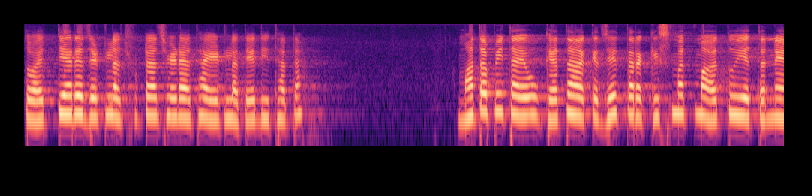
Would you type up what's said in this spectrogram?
તો અત્યારે જેટલા છૂટાછેડા થાય એટલા તેદી થતા. માતા પિતા એવું કહેતા કે જે તારા કિસ્મતમાં હતું એ તને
